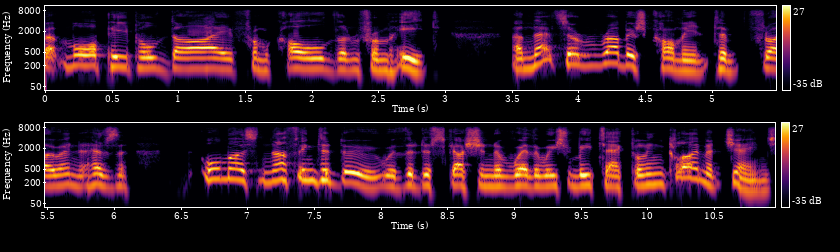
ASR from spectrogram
but more people die from cold than from heat. And that's a rubbish comment to throw in. It has almost nothing to do with the discussion of whether we should be tackling climate change.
